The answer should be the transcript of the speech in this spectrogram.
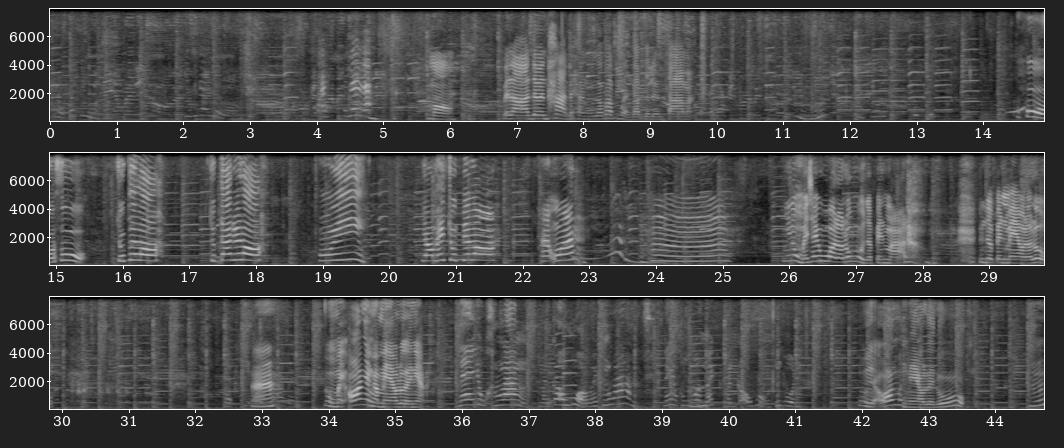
หนูก็หิวนะไม่ได้เลยไปไปเล่นละมอง เวลาเดินผ่านไปทางนู้นแล้วแบบเหมือนแบบจะเดินตามอะหืมโอ้โหสู้ จุ๊บเลยเหรอ จุ๊บได้ด้วยเหรอเฮ้ยยอมให้จุ๊บด้วยเหรอฮะอ้วนอื้อหือนี่หนูไม่ใช่วัวแล้วลูกหนูจะเป็นหมาแล้วหนูจะเป็นแมวแล้วลูกแบบขี้อะอ้อนมากเลยหนูไม่อ้อนอย่างกับแมวเลยเนี่ย แม่อยู่ข้างล่าง มันก็เอาหัวไว้ข้างล่างแม่อยู่ข้างบนแม่มันก็เอาหัวไว้ข้างบนหนูจะอ้อนเหมือนแมวเลยลูกหืม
